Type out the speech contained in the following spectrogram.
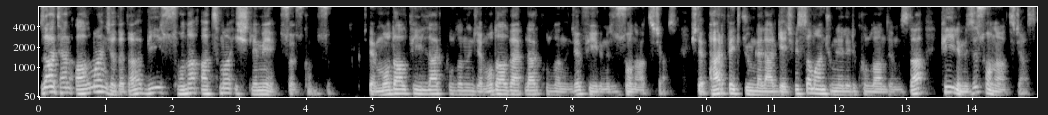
zaten Almanca'da da bir sona atma işlemi söz konusu. İşte modal fiiller kullanınca, modal verbler kullanınca fiilimizi sona atacağız. İşte perfect cümleler, geçmiş zaman cümleleri kullandığımızda fiilimizi sona atacağız.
